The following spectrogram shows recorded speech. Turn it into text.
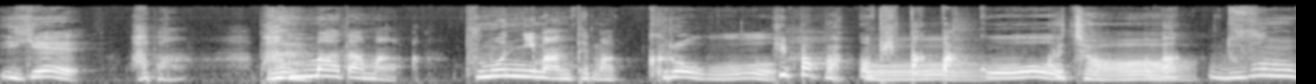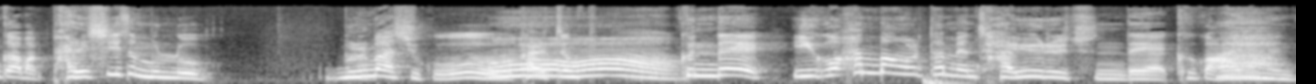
이게 봐봐 밤마다 막. 부모님한테 막 그러고 핍박받고 어, 핍박받고 그쵸. 막 누군가 막 발 씻은 물로 물 마시고 어, 갈증. 어. 근데 이거 한 방울 타면 자유를 준대. 그거 아. 아니면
